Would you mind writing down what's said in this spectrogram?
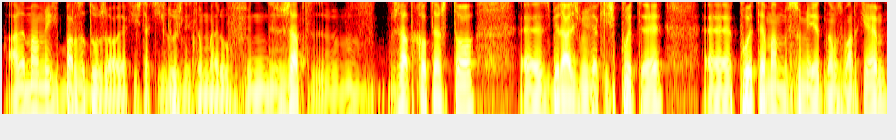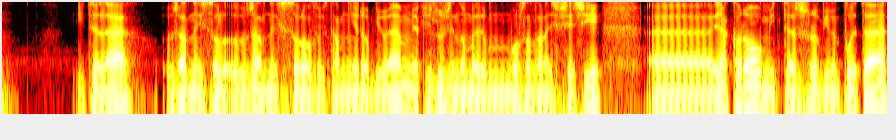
ale mamy ich bardzo dużo, jakichś takich luźnych numerów. Rzad, rzadko też to e, zbieraliśmy w jakieś płyty. E, płytę mamy w sumie jedną z Markiem i tyle. Żadnej solo, żadnych solowych tam nie robiłem. Jakieś luźne numery można znaleźć w sieci. E, jako Roamit też robimy płytę,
